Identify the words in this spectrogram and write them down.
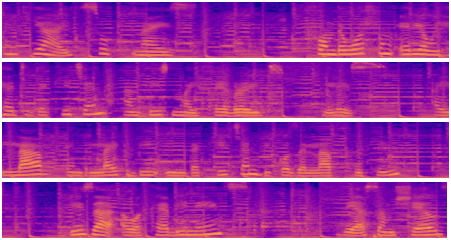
And yeah it's so nice. From the washroom area we head to the kitchen and this is my favorite place. I love and like being in the kitchen because i love cooking. These are our cabinets there are some shelves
